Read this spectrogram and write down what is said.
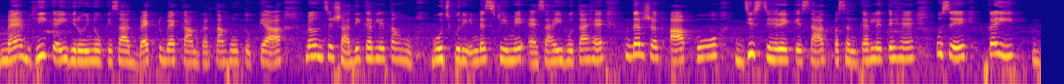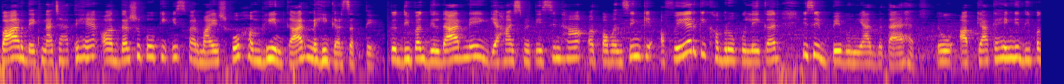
मैं भी कई हीरोइनों के साथ बैक टू बैक काम करता हूँ तो क्या मैं उनसे शादी कर लेता हूँ? भोजपुरी इंडस्ट्री में ऐसा ही होता है। दर्शक आपको जिस चेहरे के साथ पसंद कर लेते हैं, उसे कई बार देखना चाहते हैं और दर्शकों की इस फरमाइश को हम भी इनकार नहीं कर सकते। तो दीपक दिलदार ने यहाँ स्मृति सिन्हा और पवन सिंह के अफेयर की खबरों को लेकर इसे बेबुनियाद बताया है। तो आप क्या कहेंगे दीपक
